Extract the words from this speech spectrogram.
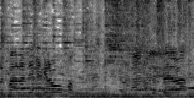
prepara l'Enegrom stasera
